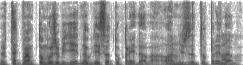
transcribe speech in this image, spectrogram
No tak vám to môže byť jedno, kde sa to predáva. Hlavne, že sa to predáva.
